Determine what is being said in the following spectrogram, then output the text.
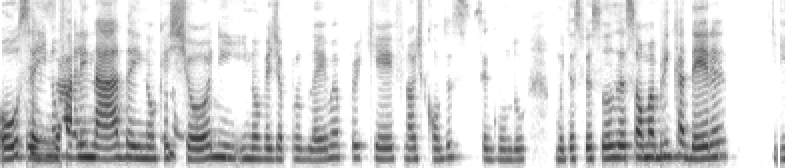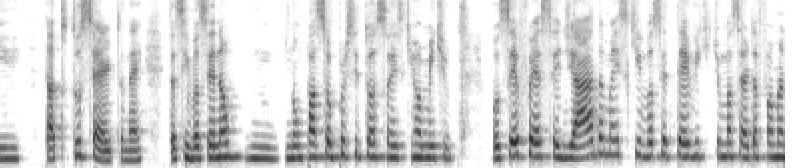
ouça Exato. e não fale nada e não questione e não veja problema, porque, afinal de contas, segundo muitas pessoas, é só uma brincadeira e tá tudo certo, né? Então, assim, você não, não passou por situações que realmente você foi assediada, mas que você teve que, de uma certa forma,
